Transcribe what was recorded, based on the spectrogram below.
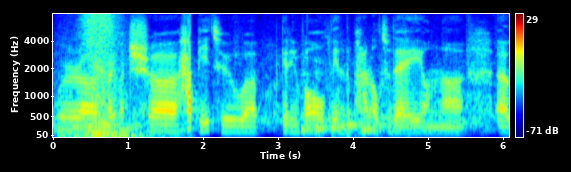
We're uh, very much uh, happy to uh, get involved in the panel today on uh,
